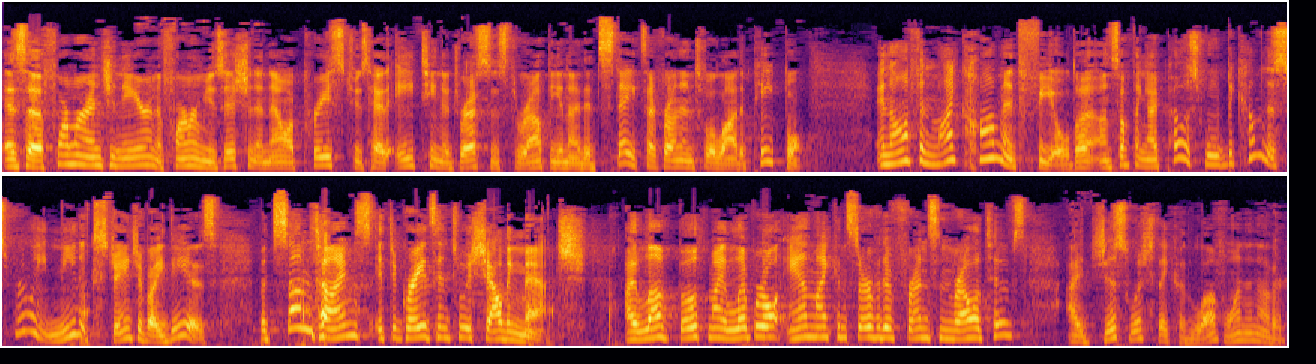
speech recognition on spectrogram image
As a former engineer and a former musician and now a priest who's had 18 addresses throughout the United States, I've run into a lot of people. And often my comment field uh, on something I post will become this really neat exchange of ideas. But sometimes it degrades into a shouting match. I love both my liberal and my conservative friends and relatives. I just wish they could love one another.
